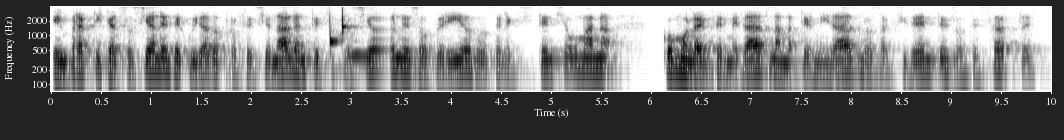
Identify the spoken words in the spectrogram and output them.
En prácticas sociales de cuidado profesional ante situaciones o periodos de la existencia humana como la enfermedad, la maternidad, los accidentes, los desastres.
